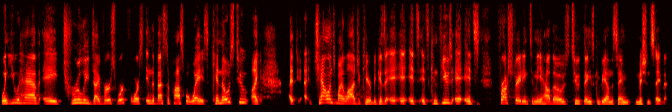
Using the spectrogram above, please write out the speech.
when you have a truly diverse workforce in the best of possible ways. Can those two like challenge my logic here because it, it, it's it's confusing. It, it's frustrating to me how those two things can be on the same mission statement.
